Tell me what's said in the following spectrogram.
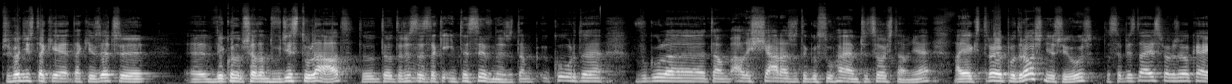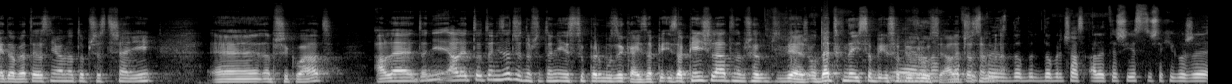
przechodzisz takie, takie rzeczy w wieku na przykład tam 20 lat, to, to, to często jest takie intensywne, że tam kurde, w ogóle tam, ale siara, że tego słuchałem, czy coś tam, nie? A jak trochę podrośniesz już, to sobie zdajesz sprawę, że okej, dobra, teraz nie mam na to przestrzeni, e, na przykład, ale to nie, ale to, to nie znaczy, że na przykład to nie jest super muzyka i za, i za 5 lat na przykład, wiesz, odetchnę i sobie, i sobie Nie, no, wrócę, na, ale na czasem... jest dobry, dobry czas, ale też jest coś takiego, że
